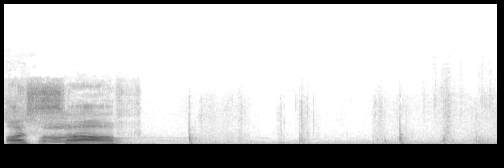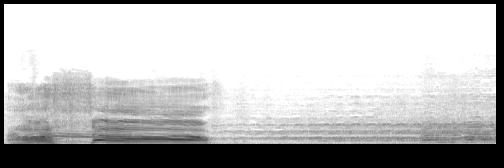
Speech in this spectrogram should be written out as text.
Asaf! Asaf! Haba!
